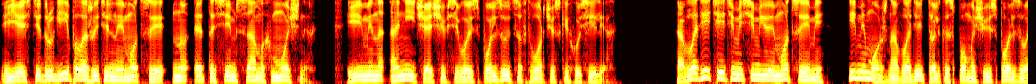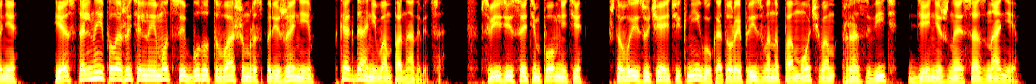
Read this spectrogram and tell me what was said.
Есть и другие положительные эмоции, но это семь самых мощных, и именно они чаще всего используются в творческих усилиях. Овладейте этими семью эмоциями, ими можно овладеть только с помощью использования, и остальные положительные эмоции будут в вашем распоряжении, когда они вам понадобятся. В связи с этим помните, что вы изучаете книгу, которая призвана помочь вам развить денежное сознание –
